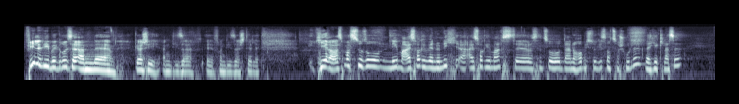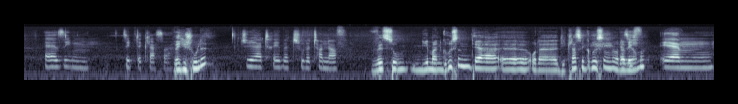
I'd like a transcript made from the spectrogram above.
Viele liebe Grüße an äh, Göschi an dieser, äh, von dieser Stelle. Kira, was machst du so neben Eishockey, wenn du nicht äh, Eishockey machst? Äh, was sind so deine Hobbys? Du gehst noch zur Schule? Welche Klasse? Äh, sieben, siebte Klasse. Welche Schule? Julia Trebet, Schule Tondorf. Willst du jemanden grüßen, der äh, oder die Klasse grüßen oder Also wie auch immer? ähm,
